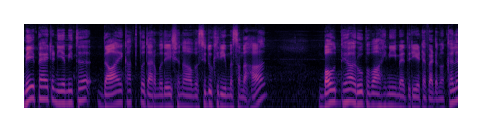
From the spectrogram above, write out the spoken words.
මේ පැයට නියමිත දායකත්ව ධර්මදේශනාව සිදු කිරීම සඳහා බෞද්ධයා රූපවාහිනී මැදිරියට වැඩම කළ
